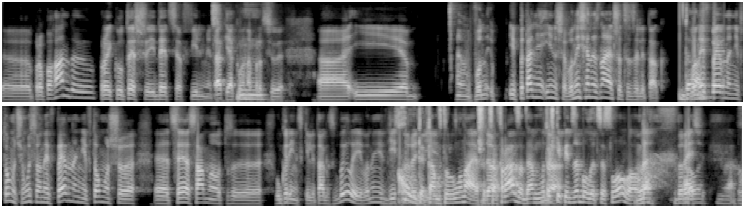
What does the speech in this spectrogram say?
е, пропагандою, про яку теж йдеться в фільмі, так як вона Мгм. працює. Е, і вони і питання інше: вони ще не знають, що це за літак. Да. Вони впевнені в тому, чомусь вони впевнені в тому, що е, це саме от е, український літак збили, і вони дійсно Хунти радіють. там лунає, що Да. ця фраза. Да? Ми Да. трошки підзабули це слово, але, Да, до речі. але да, От,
